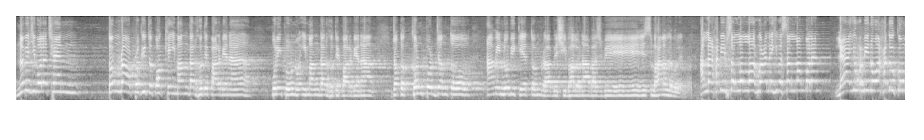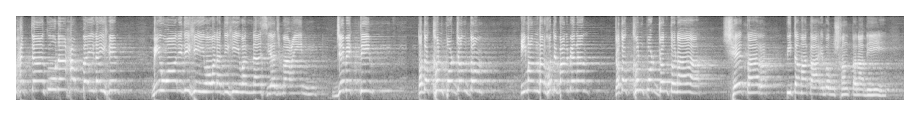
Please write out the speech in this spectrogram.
নবীজি বলেছেন, তোমরা প্রকৃত পক্ষে ইমানদার হতে পারবে না, পরিপূর্ণ ইমানদার হতে পারবে না। যতক্ষণ পর্যন্ত আমি নবীকে তোমরা বেশি ভালো না বাসবে। সুবহানাল্লাহ বলেন। আল্লাহর হাবিব সাল্লাল্লাহু আলাইহি ওয়াসাল্লাম বলেন, লা ইউমিনু আহাদুকুম হাত্তা আকুনা হাব্বা ইলাইহি মিন ওয়ালিদিহি ওয়া ওয়ালাদিহি ওয়ান নাসি আজমাইন। যে ব্যক্তি ততক্ষণ পর্যন্ত ইমানদার হতে পারবে না যতক্ষণ পর্যন্ত না সে তার পিতামাতা এবং সন্তানাদি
